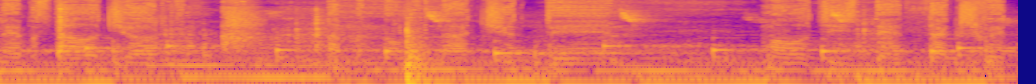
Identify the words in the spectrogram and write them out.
Небо стало чорним, а, минуло наче дим. Молодість де так швидко.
